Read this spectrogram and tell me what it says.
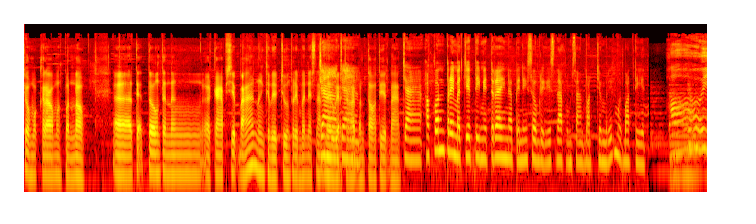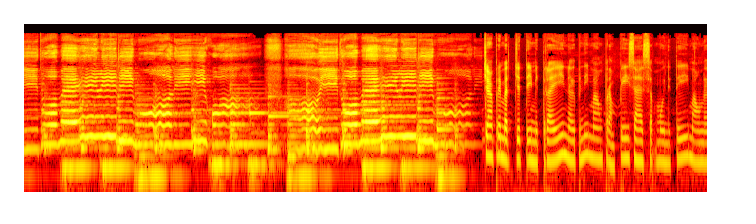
ចុះមកក្រោមមកប៉ុណ្ណោះអឺ តកតងទៅនឹងការព្យាបាលនិងជម្រាបជូនប្រិមិត្តអ្នកស្ដាប់នៅវគ្គក្រោយបន្តទៀតបាទចាអរគុណប្រិមិត្តជាទីមេត្រីនៅពេលនេះសូមរីករាយស្ដាប់កំសាន្តបទចម្រៀងមួយបទទៀតហើយទួមេលីឌីមួ ចាប្រិមិត្តចិត្តទីមេត្រី នៅពេលនេះម៉ោង7:41នាទីម៉ោងនៅ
